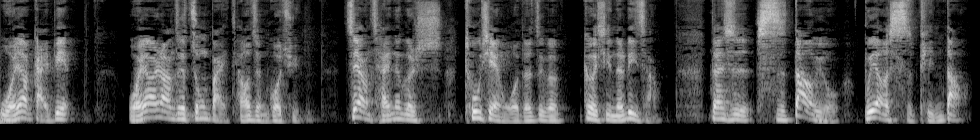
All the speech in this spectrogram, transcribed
我要改变，我要让这个钟摆调整过去，这样才能够凸显我的这个个性的立场。但是死道友不要死贫道，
